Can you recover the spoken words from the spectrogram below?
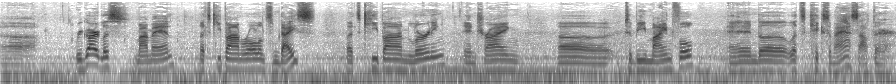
Uh, regardless, my man, let's keep on rolling some dice. Let's keep on learning and trying uh, to be mindful. And uh, let's kick some ass out there.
